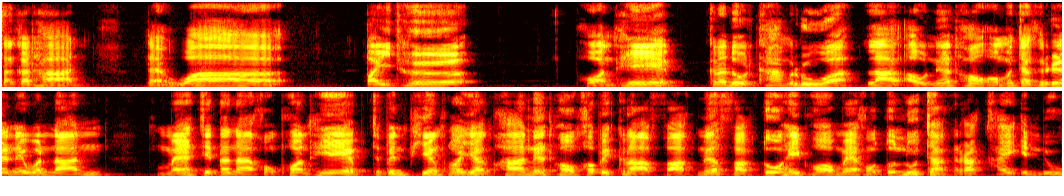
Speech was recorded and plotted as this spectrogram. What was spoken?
สังฆทาน แต่ว่า ไปเถอะพรเทพกระโดดข้ามรั้วลากเอาเนื้อทองออกมาจากเรือในวันนั้น แม้เจตนาของพรเทพจะเป็นเพียงเพราะอยากพาเนื้อทองเข้าไปกราบฝากเนื้อฝากตัวให้พ่อแม่ของตนรู้จักรักใคร่เอ็นดู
